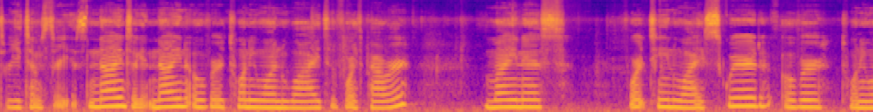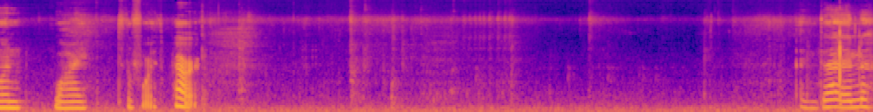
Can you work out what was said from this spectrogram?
3 times 3 is 9, so I get 9 over 21y to the fourth power minus 14y squared over 21y to the fourth power. And then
